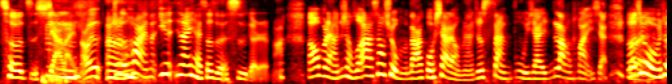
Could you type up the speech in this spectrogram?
车子下来，嗯然后就是后来那因为那一台车子有四个人嘛，然后我们俩就想说啊，上去我们搭过，下来我们俩就散步一下，浪漫一下，然后结果我们就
